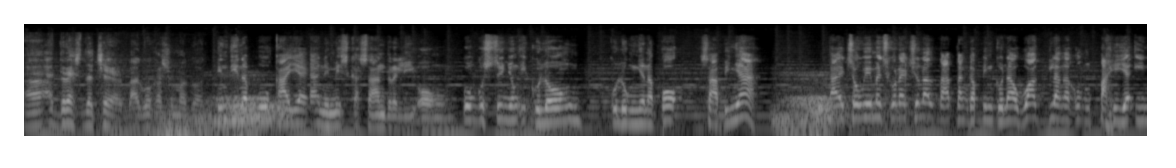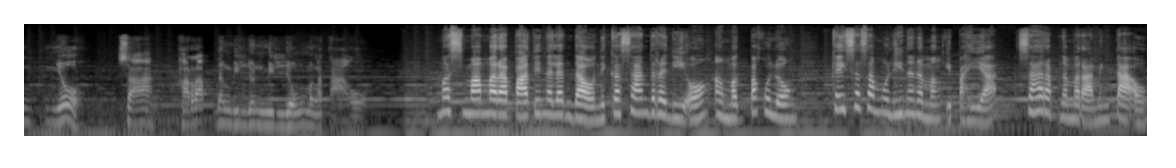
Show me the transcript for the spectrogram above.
ah, address the chair bago ka sumagot. Hindi na po kaya ni Miss Cassandra Leong. Kung gusto niyong ikulong, kulong niya na po. Sabi niya, kahit sa Women's Correctional, tatanggapin ko na wag lang akong pahiyain niyo sa harap ng milyon-milyong mga tao. Mas mamarapati na lang daw ni Cassandra Leong ang magpakulong kaysa sa muli na namang ipahiya sa harap ng maraming tao.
